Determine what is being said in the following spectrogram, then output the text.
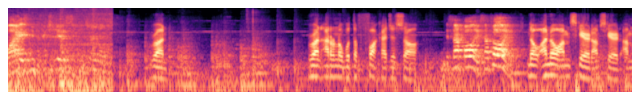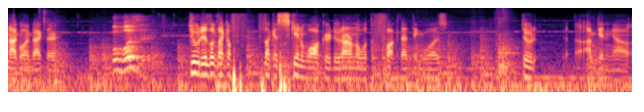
Why is new creature data sent to the terminal? run. Run, I don't know what the fuck I just saw. It's not falling. It's not falling. No, I know, I'm scared, I'm scared. I'm not going back there. What was it? Dude, it looked like a, f- like a skinwalker, dude. I don't know what the fuck that thing was. Dude, I'm getting out.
